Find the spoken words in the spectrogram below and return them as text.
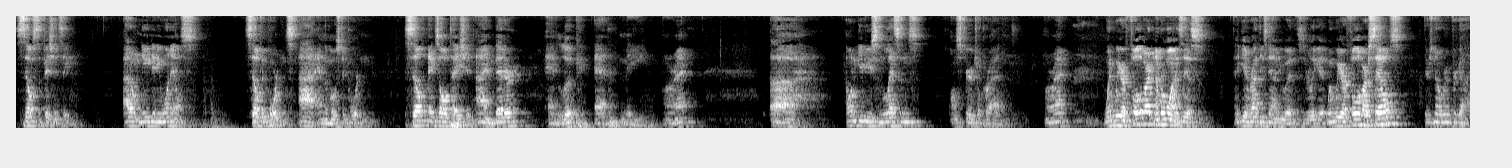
self sufficiency. I don't need anyone else. Self importance. I am the most important self exaltation. I am better, and look at me. All right? Uh, I want to give you some lessons on spiritual pride. All right? When we are full of our, number one is this, and again, write these down if you would. This is really good. When we are full of ourselves, there's no room for God.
